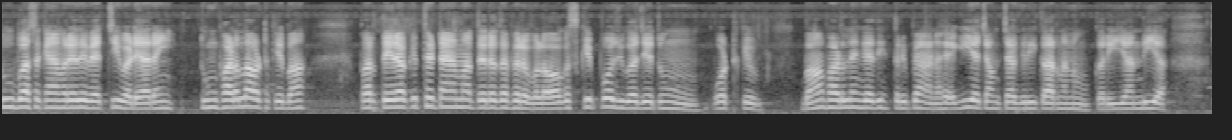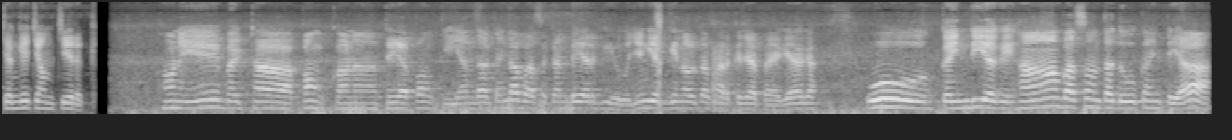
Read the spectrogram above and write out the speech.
ਤੂੰ ਬਸ ਕੈਮਰੇ ਦੇ ਵਿੱਚ ਹੀ ਵੜਿਆ ਰਹੀਂ। ਤੂੰ ਫੜ ਲਾ ਉੱਠ ਕੇ ਬਾਹ। ਪਰ ਤੇਰਾ ਕਿੱਥੇ ਟਾਈਮ ਆ? ਤੇਰਾ ਤਾਂ ਫਿਰ ਵਲੌਗ ਸਕਿਪ ਹੋ ਜਾਊਗਾ ਜੇ ਤੂੰ ਉੱਠ ਕੇ ਬਾਹ ਫੜ ਲੇਂਗੇ ਇਹਦੀ। ਤੇਰੀ ਭੈਣ ਹੈਗੀ ਆ ਚਮਚਾਗਰੀ ਕਰਨ ਨੂੰ, ਕਰੀ ਜਾਂਦੀ ਆ। ਚੰਗੇ ਚਮਚੇ ਰੱਖੇ। ਹੁਣ ਇਹ ਬੈਠਾ ਭੌਂਕਣ ਤੇ ਆ ਭੌਂਕੀ ਜਾਂਦਾ। ਕਹਿੰਦਾ ਬਸ ਕੰਡੇ ਵਰਗੀ ਹੋ ਜਾਏਗੀ, ਅੱਗੇ ਨਾਲ ਤਾਂ ਫ਼ਰਕ ਜਿਹਾ ਪੈ ਗਿਆ ਹੈਗਾ ਉਹ ਕਹਿੰਦੀ ਆ ਕਿ, ਹਾਂ, ਬਸ ਹੁਣ ਤਾਂ 2 ਘੰਟੇ ਆ।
